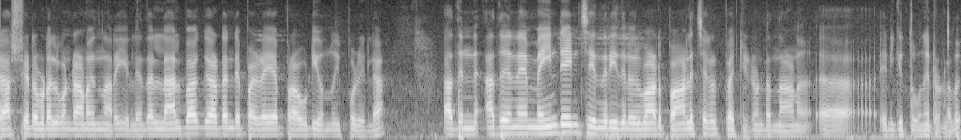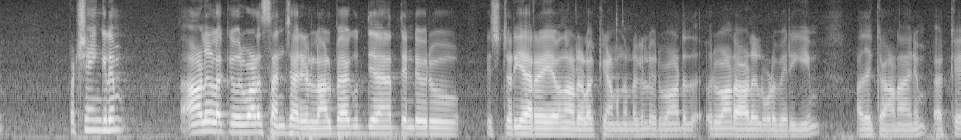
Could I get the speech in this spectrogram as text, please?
രാഷ്ട്രീയ ഇടപെടൽ കൊണ്ടാണോ എന്ന് അറിയില്ല എന്തായാലും ലാൽബാഗ് ഗാർഡന്റെ പഴയ പ്രൗഢിയൊന്നും ഇപ്പോഴില്ല. അതിന് അതിനെ മെയിന്റെയിൻ ചെയ്യുന്ന രീതിയിൽ ഒരുപാട് പാളിച്ചകൾ പറ്റിയിട്ടുണ്ടെന്നാണ് എനിക്ക് തോന്നിയിട്ടുള്ളത്. പക്ഷേ എങ്കിലും ആളുകളൊക്കെ ഒരുപാട് സഞ്ചാരികൾ ലാൽബാഗ് ഉദ്യാനത്തിന്റെ ഒരു ഹിസ്റ്ററി അറിയാവുന്ന ആളുകളൊക്കെ ആണെന്നുണ്ടെങ്കിൽ ഒരുപാട് ഒരുപാട് ആളുകൾ ഇവിടെ വരികയും അത് കാണാനും ഒക്കെ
